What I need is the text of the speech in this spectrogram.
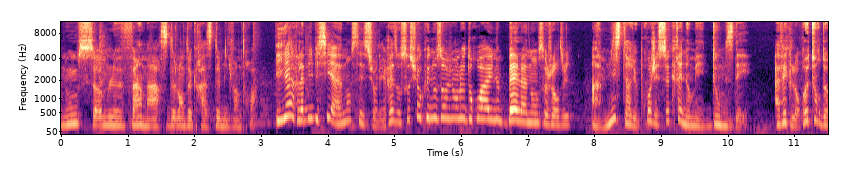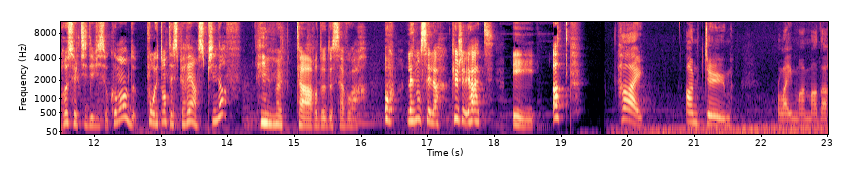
Nous sommes le 20 mars de l'an de grâce 2023. Hier, la BBC a annoncé sur les réseaux sociaux que nous aurions le droit à une belle annonce aujourd'hui. Un mystérieux projet secret nommé Doomsday. Avec le retour de Russell T. Davis aux commandes, pourrait-on espérer un spin-off? Il me tarde de savoir. Oh, l'annonce est là, que j'ai hâte Et hop Hi, I'm Doom. Blame my mother.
